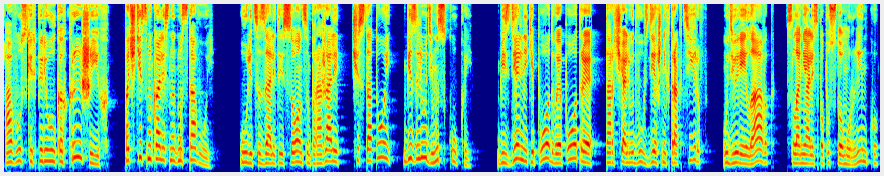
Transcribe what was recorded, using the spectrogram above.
а в узких переулках крыши их почти смыкались над мостовой. Улицы, залитые солнцем, поражали чистотой, безлюдем и скукой. Бездельники подвое, потрое торчали у двух здешних трактиров, у дверей лавок, слонялись по пустому рынку.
